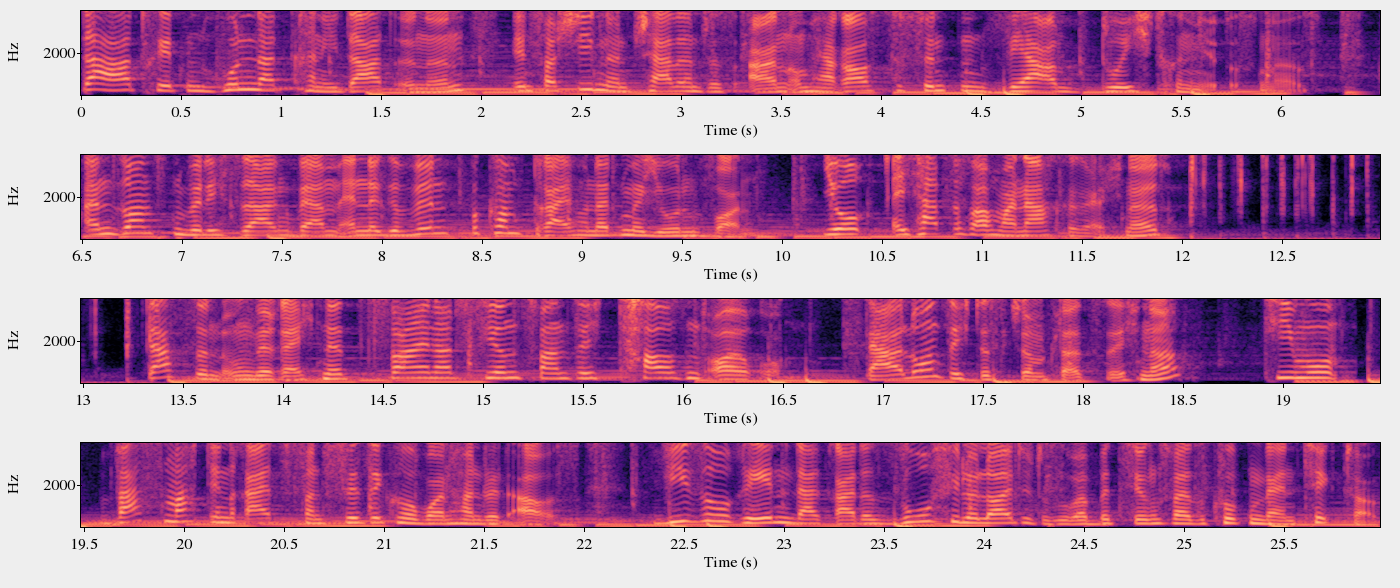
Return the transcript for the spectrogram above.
Da treten 100 KandidatInnen in verschiedenen Challenges an, um herauszufinden, wer am durchtrainiertesten ist. Ansonsten würde ich sagen, wer am Ende gewinnt, bekommt 300 Millionen Won. Jo, ich habe das auch mal nachgerechnet. Das sind umgerechnet 224.000 Euro. Da lohnt sich das Gym plötzlich, ne? Timo, was macht den Reiz von Physical 100 aus? Wieso reden da gerade so viele Leute drüber, beziehungsweise gucken deinen TikTok?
